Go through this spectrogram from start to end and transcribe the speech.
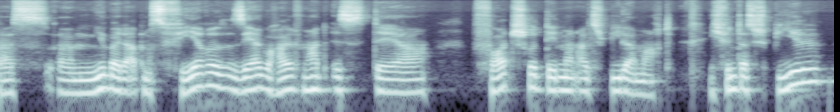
was ähm, mir bei der Atmosphäre sehr geholfen hat, ist der Fortschritt, den man als Spieler macht. Ich finde, das Spiel,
